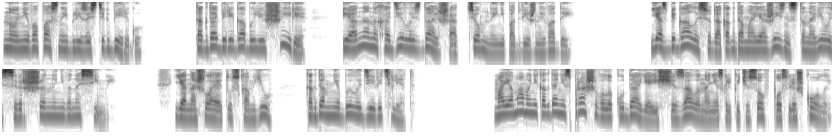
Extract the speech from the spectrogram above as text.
но не в опасной близости к берегу. Тогда берега были шире, и она находилась дальше от темной неподвижной воды. Я сбегала сюда, когда моя жизнь становилась совершенно невыносимой. Я нашла эту скамью, когда мне было девять лет. Моя мама никогда не спрашивала, куда я исчезала на несколько часов после школы.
